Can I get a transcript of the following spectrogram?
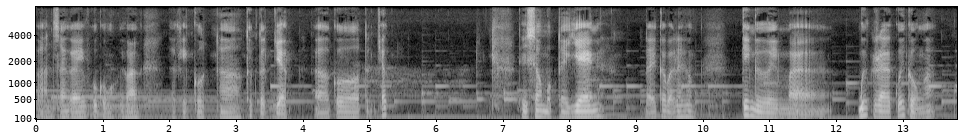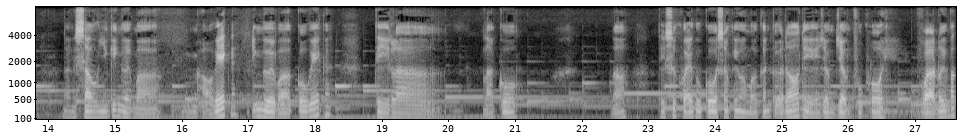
và ánh sáng ấy vô cùng huy hoàng là khi cô uh, thức tỉnh giấc uh, cô tỉnh giấc thì sau một thời gian để các bạn thấy không cái người mà bước ra cuối cùng á đằng sau những cái người mà họ ghét á những người mà cô ghét á thì là là cô. Đó thì sức khỏe của cô sau khi mà mở cánh cửa đó thì dần dần phục hồi và đôi mắt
